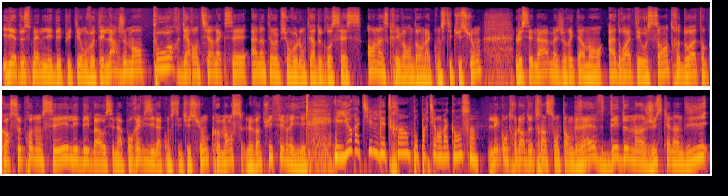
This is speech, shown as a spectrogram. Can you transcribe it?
Il y a deux semaines, les députés ont voté largement pour garantir l'accès à l'interruption volontaire de grossesse en l'inscrivant dans la Constitution. Le Sénat, majoritairement à droite et au centre, doit encore se prononcer. Les débats au Sénat pour réviser la Constitution commencent le 28 février. Et y aura-t-il des trains pour partir en vacances? Les contrôleurs de train sont en grève dès demain jusqu'à lundi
